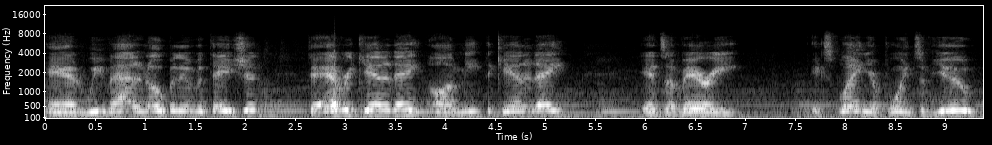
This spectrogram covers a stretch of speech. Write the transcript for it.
And we've had an open invitation to every candidate on Meet the Candidate. It's a very explain your points of view.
